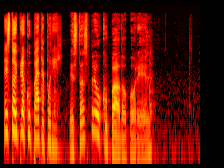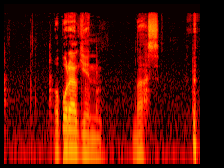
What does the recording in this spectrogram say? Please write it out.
Estoy preocupada por él. ¿Estás preocupado por él? ¿O por alguien más?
